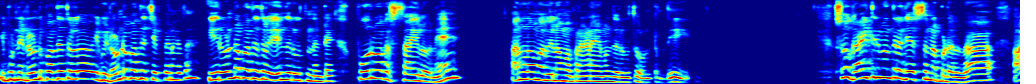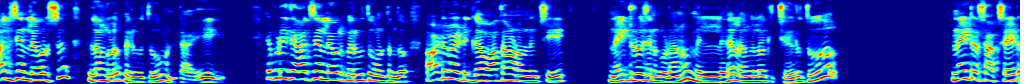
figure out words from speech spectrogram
ఇప్పుడు నేను రెండు పద్ధతుల్లో ఇప్పుడు రెండో పద్ధతి చెప్పాను కదా. ఈ రెండో పద్ధతిలో ఏం జరుగుతుందంటే పూర్వక స్థాయిలోనే అనులోమ విలోమ ప్రాణాయామం జరుగుతూ ఉంటుంది. సో గాయత్రి మంత్రం చేస్తున్నప్పుడల్లా ఆక్సిజన్ లెవెల్స్ లంగ్లో పెరుగుతూ ఉంటాయి. ఎప్పుడైతే ఆక్సిజన్ లెవెల్ పెరుగుతూ ఉంటుందో ఆటోమేటిక్గా వాతావరణం నుంచి నైట్రోజన్ కూడాను మెల్లగా లంగ్లోకి చేరుతూ నైట్రస్ ఆక్సైడ్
